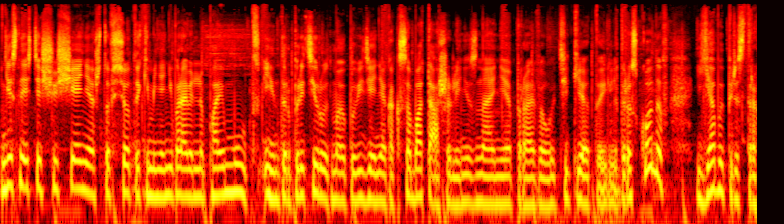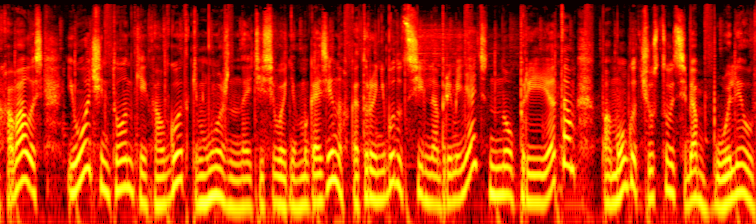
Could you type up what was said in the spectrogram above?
Если есть ощущение, что все-таки меня неправильно поймут и интерпретируют мое поведение как саботаж или незнание правил этикета или дресс-кодов, я бы перестраховалась. И очень тонкие колготки можно найти сегодня в магазинах, которые не будут сильно обременять, но при этом помогут чувствовать себя более уверенно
